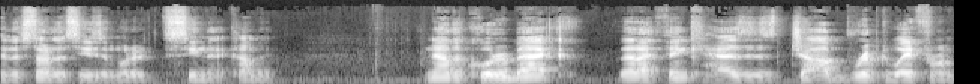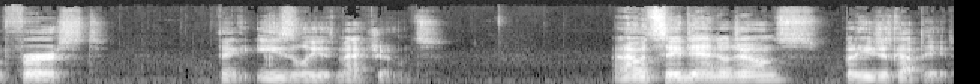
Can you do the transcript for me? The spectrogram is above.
in the start of the season would have seen that coming. Now, the quarterback that I think has his job ripped away from him first, think easily is Mac Jones. And I would say Daniel Jones, but he just got paid.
